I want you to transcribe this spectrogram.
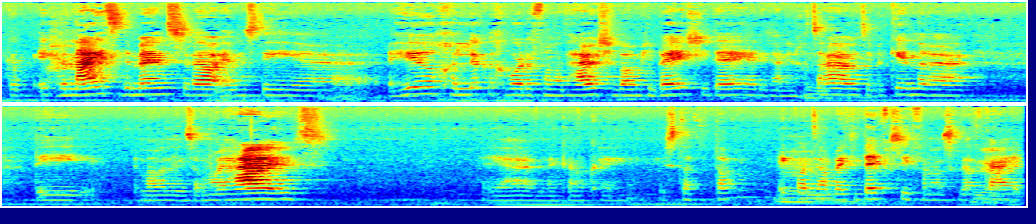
Ik, heb, ik benijd de mensen wel eens die eh, heel gelukkig worden van het huisje, boompje, beestje idee. Die zijn nu getrouwd, die hebben kinderen, die wonen in zo'n mooi huis. Ja, dan denk ik, oké, is dat het dan? Ik word daar een beetje depressief van als ik dat Ja. kijk.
